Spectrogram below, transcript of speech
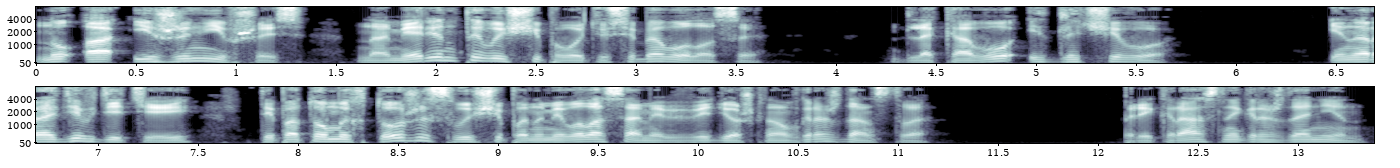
Ну а и женившись, намерен ты выщипывать у себя волосы? Для кого и для чего? И народив детей, ты потом их тоже с выщипанными волосами введешь к нам в гражданство. Прекрасный гражданин,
